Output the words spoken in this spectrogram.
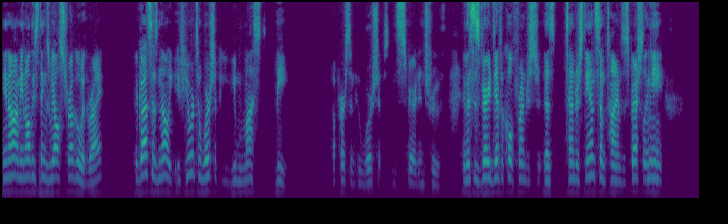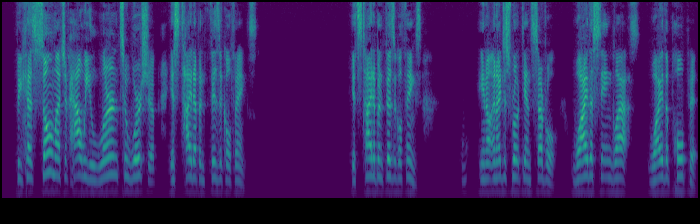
You know, I mean, all these things we all struggle with, right? But God says, no, if you are to worship, you must be a person who worships in spirit and truth. And this is very difficult for under, uh, to understand sometimes, especially me, because so much of how we learn to worship is tied up in physical things. It's tied up in physical things. You know, and I just wrote down several. Why the stained glass? Why the pulpit?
